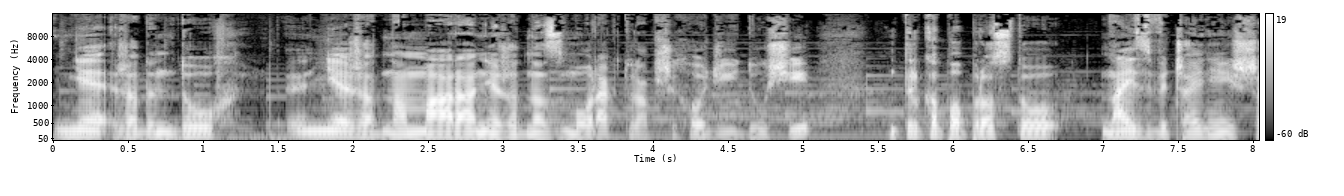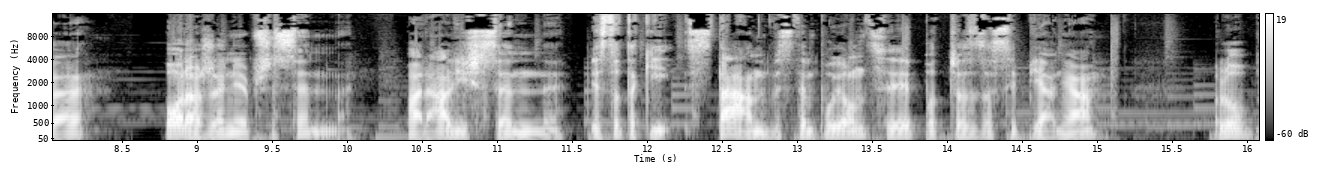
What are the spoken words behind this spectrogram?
nie żaden duch, nie żadna mara, nie żadna zmora, która przychodzi i dusi, tylko po prostu najzwyczajniejsze porażenie przysenne. Paraliż senny. Jest to taki stan występujący podczas zasypiania lub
